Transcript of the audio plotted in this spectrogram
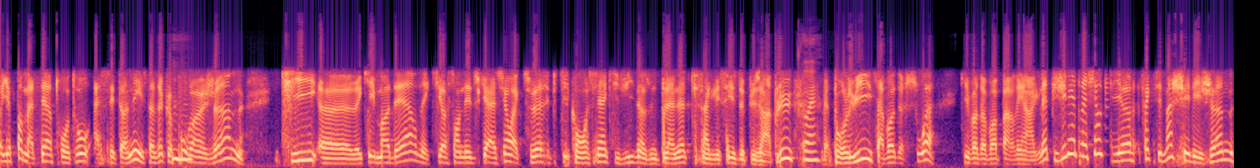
il n'y a pas matière trop trop à s'étonner. C'est-à-dire que pour un jeune qui euh, qui est moderne, qui a son éducation actuelle, puis qui est conscient qu'il vit dans une planète qui s'anglicise de plus en plus, Ouais. ben, pour lui, ça va de soi qu'il va devoir parler anglais. Puis j'ai l'impression qu'il y a effectivement chez les jeunes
